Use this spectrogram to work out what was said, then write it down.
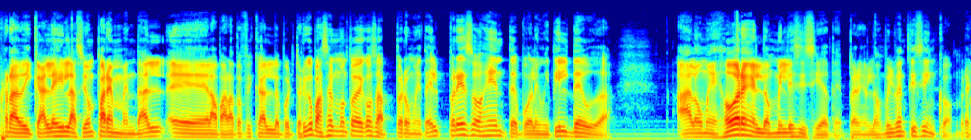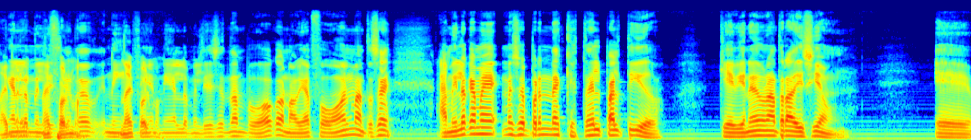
radicar legislación para enmendar eh, el aparato fiscal de Puerto Rico, para hacer un montón de cosas, pero meter preso gente por emitir deuda, a lo mejor en el 2017, pero en el 2025 Pero no hay, en el break, no hay forma. 2017 ni, No hay ni- forma. ni en el 2017 tampoco, no había forma. Entonces, a mí lo que me, me sorprende es que este es el partido que viene de una tradición eh,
